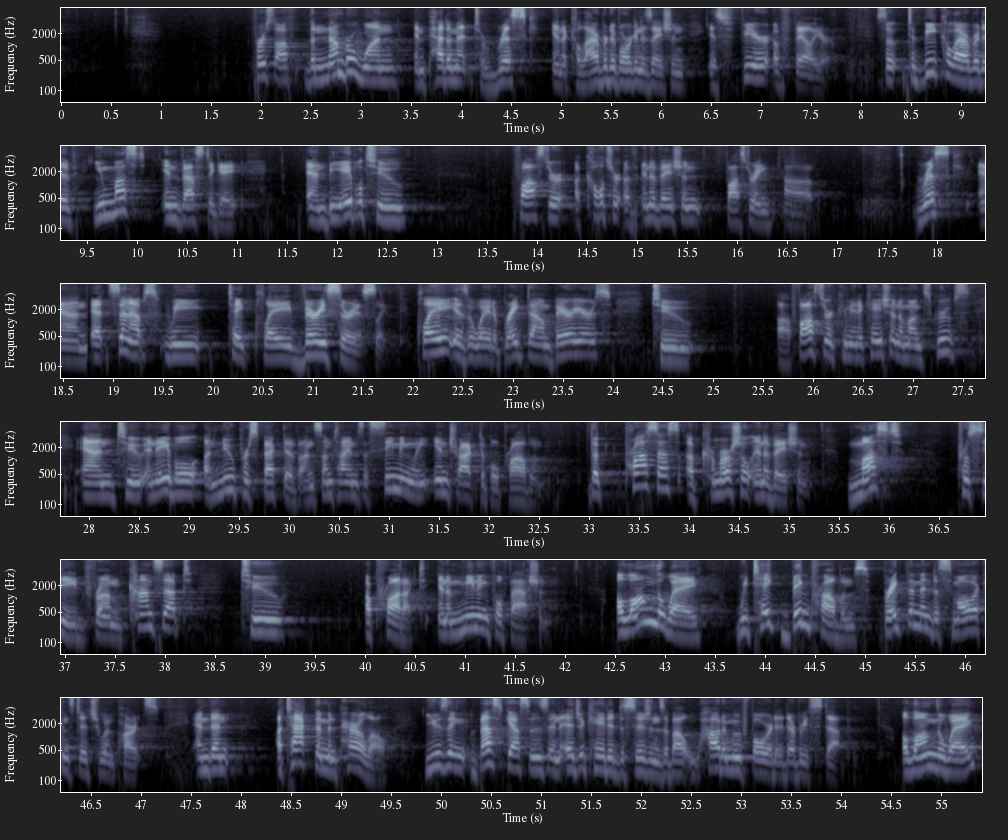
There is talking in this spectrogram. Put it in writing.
First off, the number one impediment to risk in a collaborative organization is fear of failure. So, to be collaborative, you must investigate and be able to foster a culture of innovation, fostering uh, risk. And at Synapse, we take play very seriously. Play is a way to break down barriers, to uh, foster communication amongst groups, and to enable a new perspective on sometimes a seemingly intractable problem. The process of commercial innovation must proceed from concept to a product in a meaningful fashion. Along the way, we take big problems, break them into smaller constituent parts, and then attack them in parallel, using best guesses and educated decisions about how to move forward at every step. Along the way,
